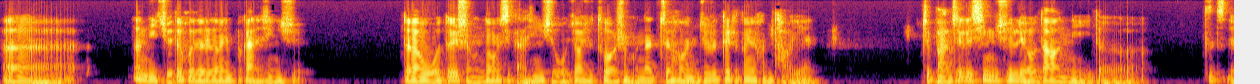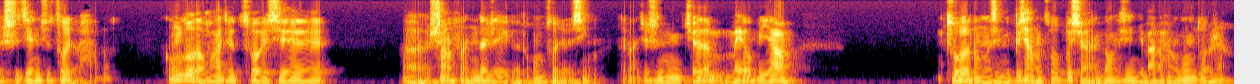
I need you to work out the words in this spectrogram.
呃，那你绝对会对这东西不感兴趣，对吧？我对什么东西感兴趣，我就要去做什么。那最后你就是对这东西很讨厌，就把这个兴趣留到你的自己的时间去做就好了。工作的话就做一些，呃，上坟的这个工作就行了，对吧？就是你觉得没有必要做的东西，你不想做、不喜欢的东西，你就把它放工作上。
